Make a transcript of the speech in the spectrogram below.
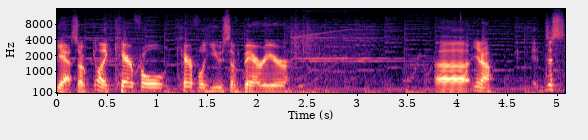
yeah. So like careful, careful use of barrier. Uh, you know, just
